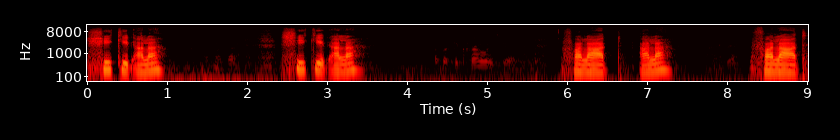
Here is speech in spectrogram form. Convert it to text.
Shikit Allah. Shikit Allah. How about the crow is here? Falat Allah. Falat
